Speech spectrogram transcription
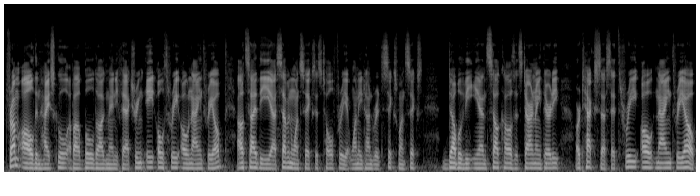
from Alden High School about Bulldog Manufacturing. 803-0930. Outside the uh, 716, it's toll free at 1-800-616 WBEN. Cell calls at star 930 or text us at 30930.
